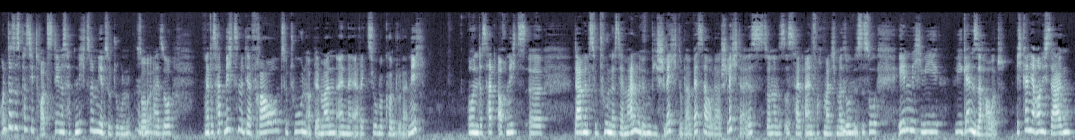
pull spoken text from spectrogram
und das ist passiert trotzdem. Das hat nichts mit mir zu tun. So, also ja, das hat nichts mit der Frau zu tun, ob der Mann eine Erektion bekommt oder nicht. Und das hat auch nichts äh, damit zu tun, dass der Mann irgendwie schlecht oder besser oder schlechter ist, sondern es ist halt einfach manchmal so, es ist so ähnlich wie, wie Gänsehaut. Ich kann ja auch nicht sagen,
